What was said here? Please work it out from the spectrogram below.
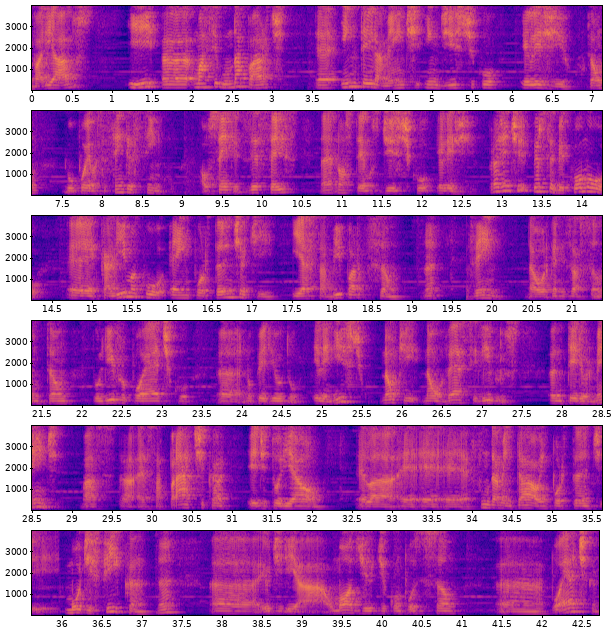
variados e uma segunda parte é inteiramente indístico elegíaco. Então, do poema 65 ao 116, né, nós temos dístico elegíaco. Para a gente perceber como é, Calímaco é importante aqui e essa bipartição né, vem da organização então do livro poético uh, no período helenístico, não que não houvesse livros anteriormente, mas tá, essa prática editorial ela é, é, é fundamental, importante, modifica, né? Uh, eu diria, o modo de, de composição uh, poética,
